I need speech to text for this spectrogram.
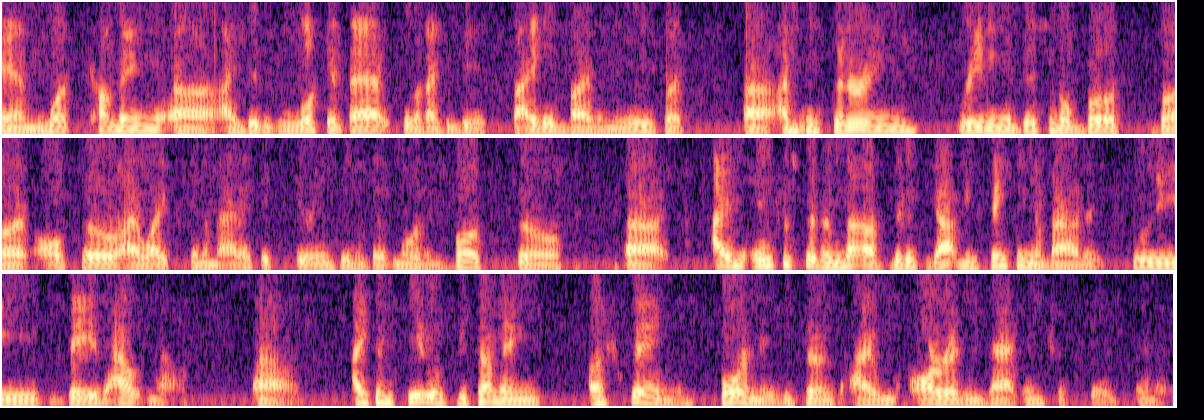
and what's coming. Uh, I didn't look at that so that I could be excited by the news, but uh, I'm considering reading additional books. But also, I like cinematic experiences a bit more than books, so uh, I'm interested enough that it's got me thinking about it three days out now. Uh, I can see this becoming a thing for me because I'm already that interested in it.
